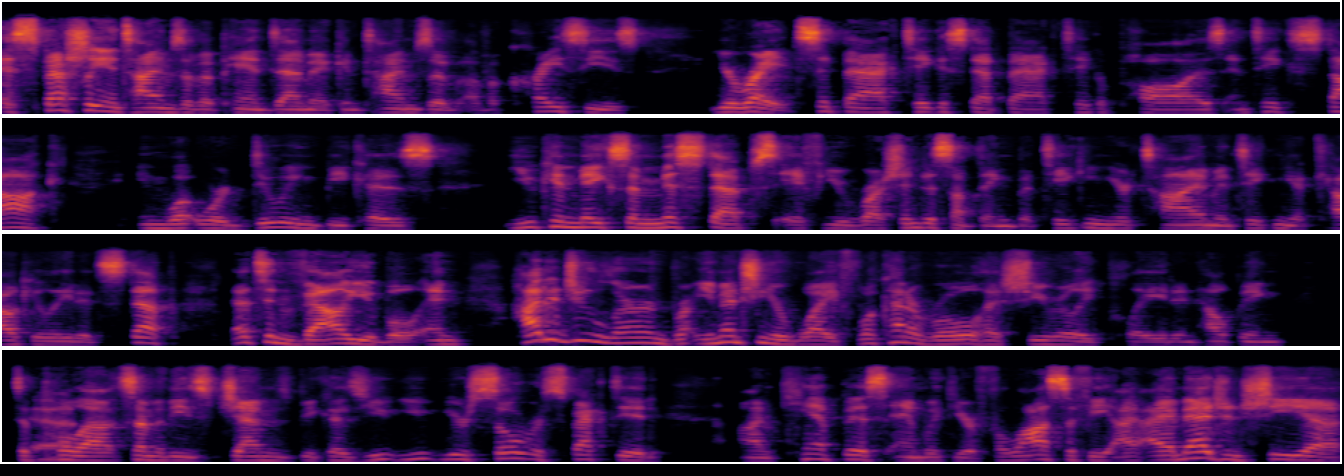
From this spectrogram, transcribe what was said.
especially in times of a pandemic, in times of, of a crisis, you're right. Sit back, take a step back, take a pause, and take stock in what we're doing because you can make some missteps if you rush into something, but taking your time and taking a calculated step, that's invaluable. And how did you learn? You mentioned your wife. What kind of role has she really played in helping to yeah. pull out some of these gems? Because you, you you're so respected on campus and with your philosophy. I, I imagine she uh,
